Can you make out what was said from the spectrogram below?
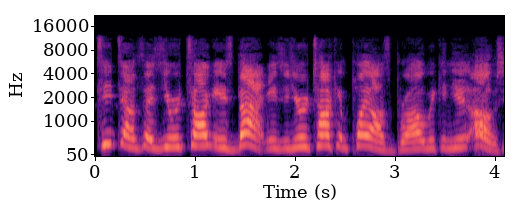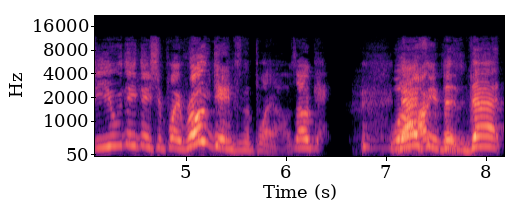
T Town says you were talking. He's back. He says you were talking playoffs, bro. We can use. Oh, so you think they should play road games in the playoffs? Okay. Well, I, th- that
